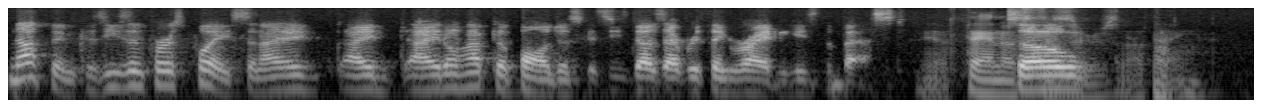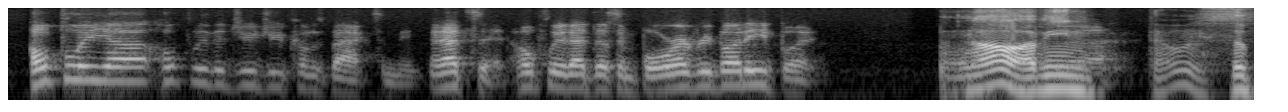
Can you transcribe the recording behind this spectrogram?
nothing because he's in first place, and I I, I don't have to apologize because he does everything right and he's the best. Yeah, Thanos So- deserves nothing. Hopefully, uh, hopefully the juju comes back to me, and that's it. Hopefully that doesn't bore everybody, but No, I mean, uh, That was. The-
